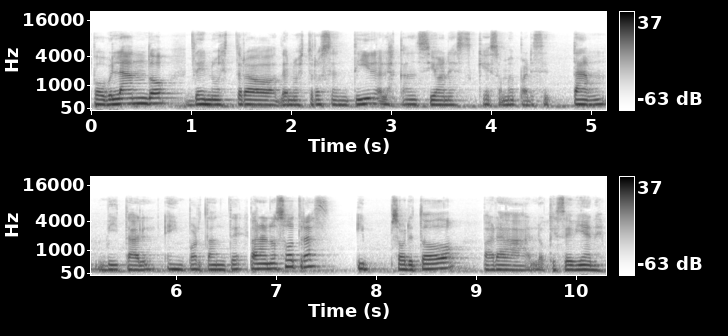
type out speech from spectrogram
poblando de nuestro, de nuestro sentir las canciones, que eso me parece tan vital e importante para nosotras y sobre todo para lo que se viene.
